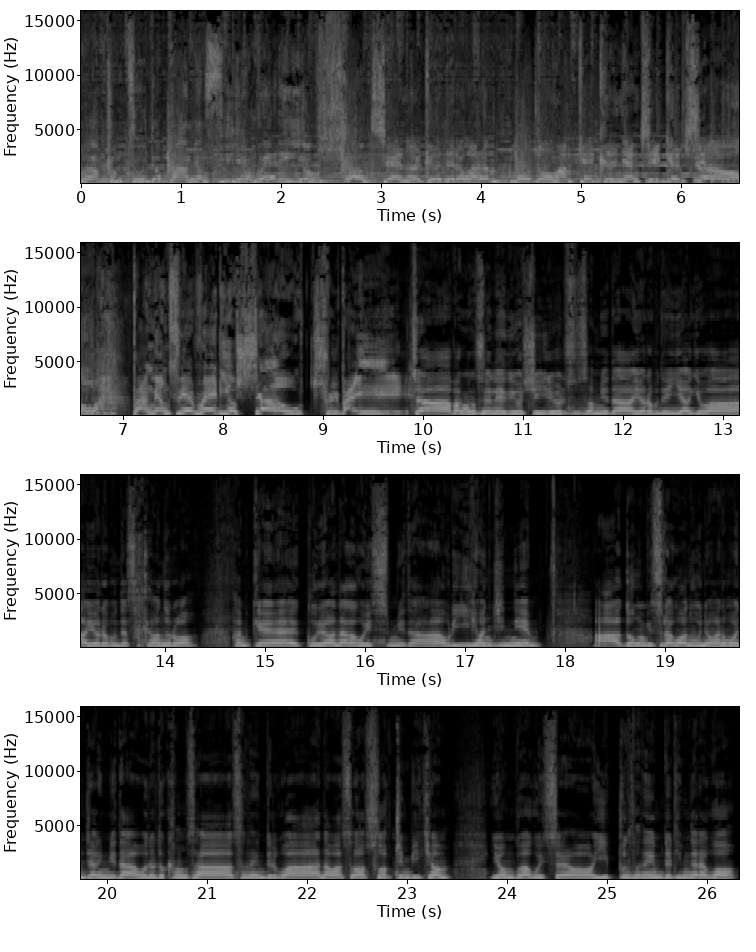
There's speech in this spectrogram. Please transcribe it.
welcome to the Bang Myung-soo's radio show 채널 그대로 얼음 모두 함께 그냥 즐겨줘 박명수의 라디오 쇼 출발 자, 박명수의 라디오씨 일요일 순서입니다. 여러분의 이야기와 여러분의 사연으로 함께 꾸려 나가고 있습니다. 우리 이현진님, 아동 미술학원 운영하는 원장입니다. 오늘도 강사 선생님들과 나와서 수업 준비 겸 연구하고 있어요. 이쁜 선생님들 힘내라고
